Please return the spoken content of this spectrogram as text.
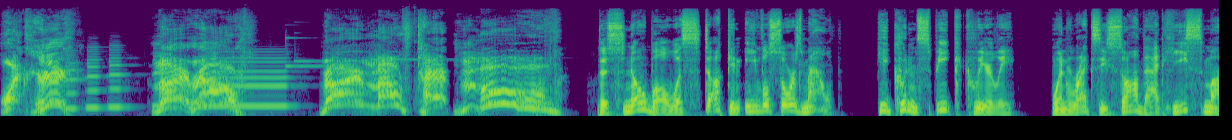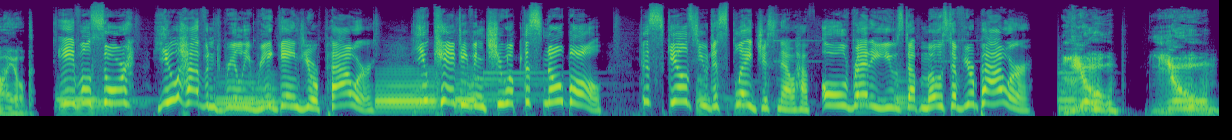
What's this? My mouth! My mouth can't move! The snowball was stuck in Evilsaur's mouth. He couldn't speak clearly. When Rexy saw that, he smiled. Evilsaur, you haven't really regained your power. You can't even chew up the snowball. The skills you displayed just now have already used up most of your power. You, you,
